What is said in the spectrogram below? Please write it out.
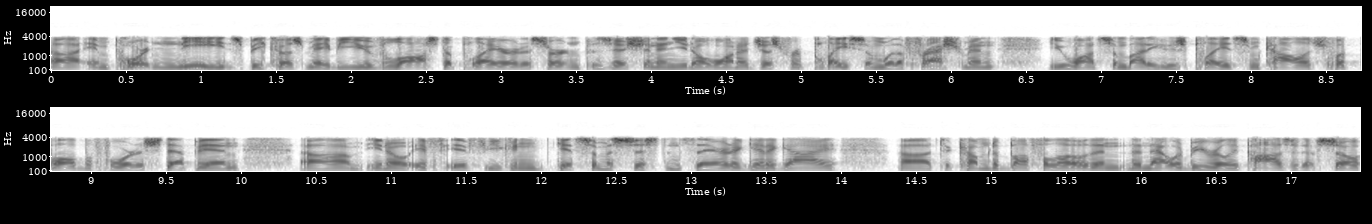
uh, important needs because maybe you've lost a player at a certain position and you don't want to just replace them with a freshman. You want somebody who's played some college football before to step in. Um, you know, if if you can get some assistance there to get a guy uh, to come to Buffalo, then then that would be really positive. So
